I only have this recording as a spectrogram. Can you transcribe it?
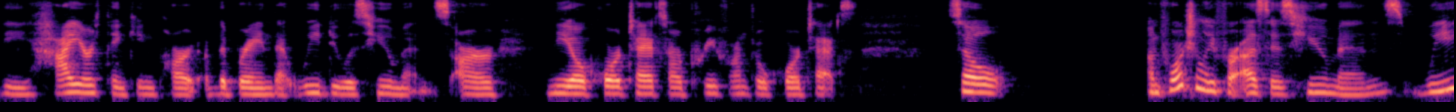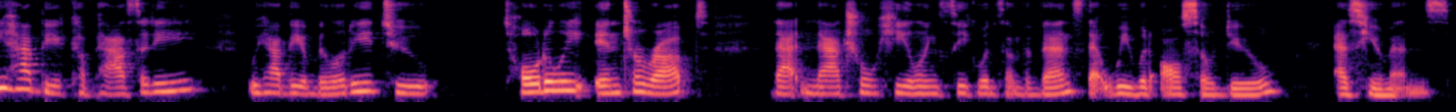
the higher thinking part of the brain that we do as humans our neocortex our prefrontal cortex. So unfortunately for us as humans we have the capacity we have the ability to totally interrupt that natural healing sequence of events that we would also do as humans.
